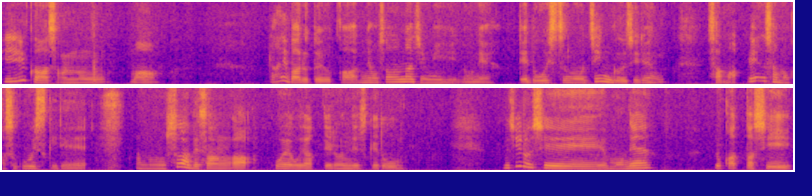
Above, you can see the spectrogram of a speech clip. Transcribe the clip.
聖川さんのまあライバルというかね幼なじみのねで同室の神宮寺蓮様。蓮様がすごい好きであの諏訪部さんが声をやってるんですけど無印もね良かったし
